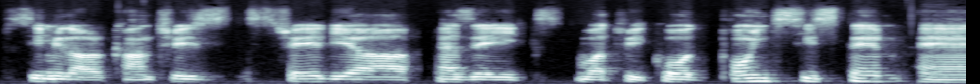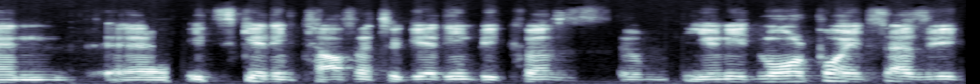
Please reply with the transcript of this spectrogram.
similar countries. Australia has a what we call point system, and uh, it's getting tougher to get in because you need more points as we,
